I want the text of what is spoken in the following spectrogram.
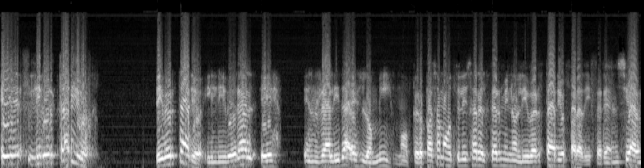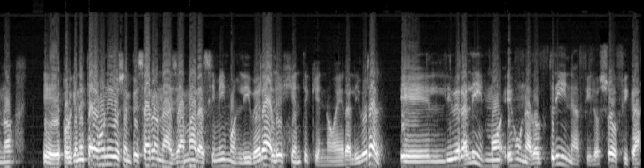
Eh, libertario, libertario y liberal es en realidad es lo mismo, pero pasamos a utilizar el término libertario para diferenciarnos, eh, porque en Estados Unidos empezaron a llamar a sí mismos liberales gente que no era liberal. El liberalismo es una doctrina filosófica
